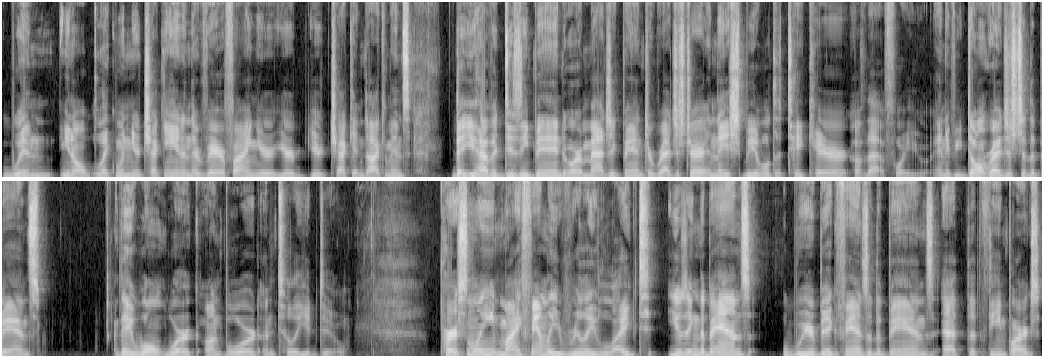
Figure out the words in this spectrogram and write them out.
when, you know, like when you're checking in and they're verifying your your your check-in documents that you have a Disney band or a Magic band to register and they should be able to take care of that for you. And if you don't register the bands, they won't work on board until you do. Personally, my family really liked using the bands. We're big fans of the bands at the theme parks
